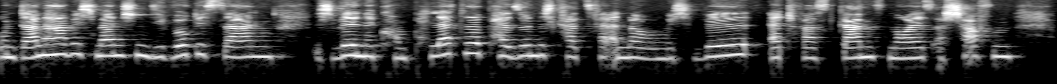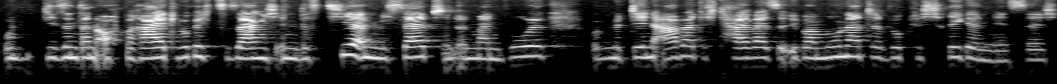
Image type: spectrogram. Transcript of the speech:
Und dann habe ich Menschen, die wirklich sagen, ich will eine komplette Persönlichkeitsveränderung, ich will etwas ganz Neues erschaffen und die sind dann auch bereit, wirklich zu sagen, ich investiere in mich selbst und in mein Wohl und mit denen arbeite ich teilweise über Monate wirklich regelmäßig.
